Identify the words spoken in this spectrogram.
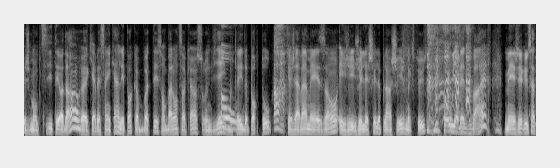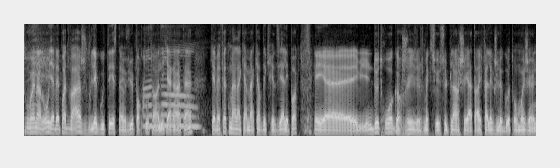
j'ai Mon petit Théodore, euh, qui avait 5 ans à l'époque, a botté son ballon de soccer sur une vieille Oh. bouteille de Porto Ah. que j'avais à la maison et j'ai j'ai léché le plancher, je m'excuse. Pas où il y avait du verre, mais j'ai réussi à trouver un endroit où il n'y avait pas de verre. Je voulais goûter. C'était un vieux Porto Oh Tony, non. 40 ans. Qui avait fait mal à ma carte de crédit à l'époque. Et euh, une, deux, trois gorgées, je, je m'excuse, sur le plancher à terre. Il fallait que je le goûte. Au moins, j'ai un,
